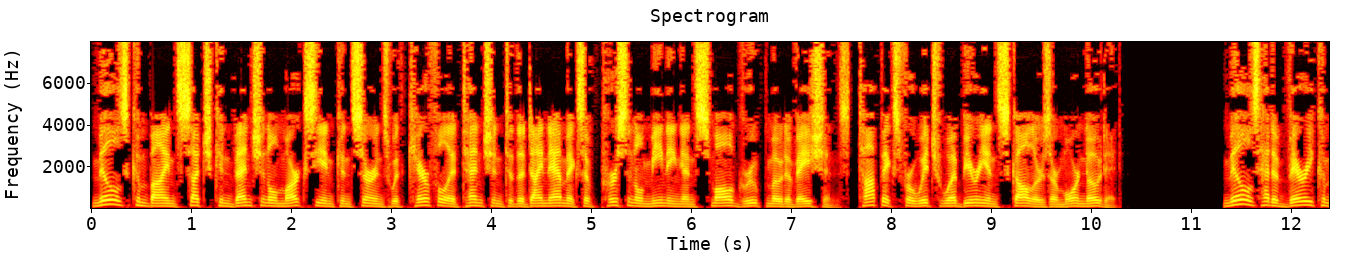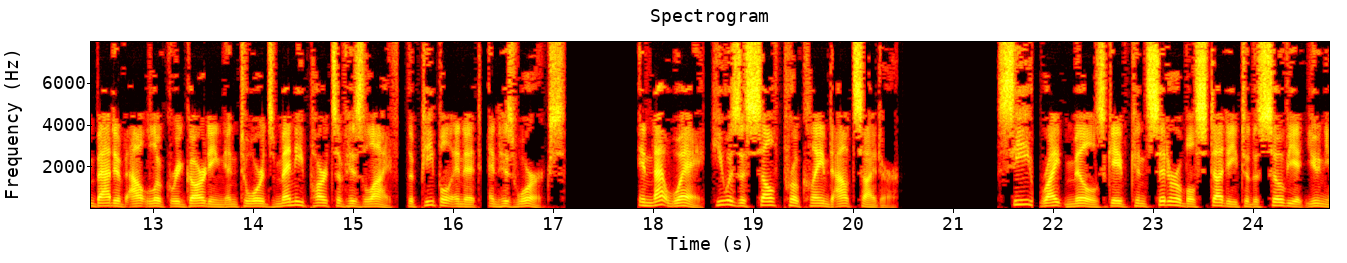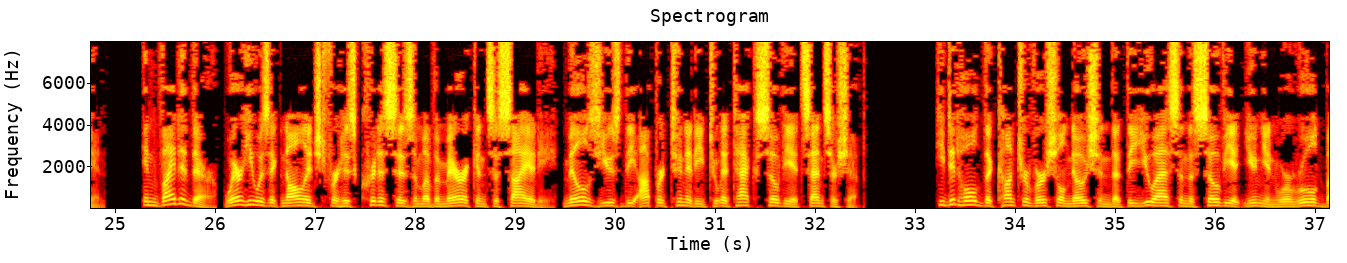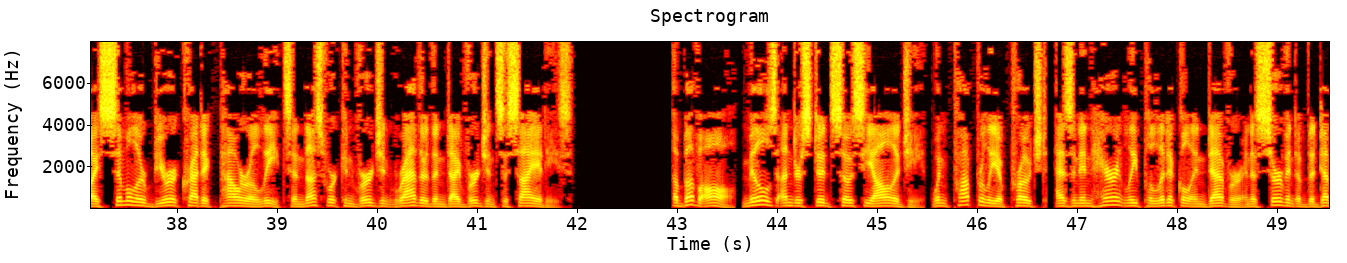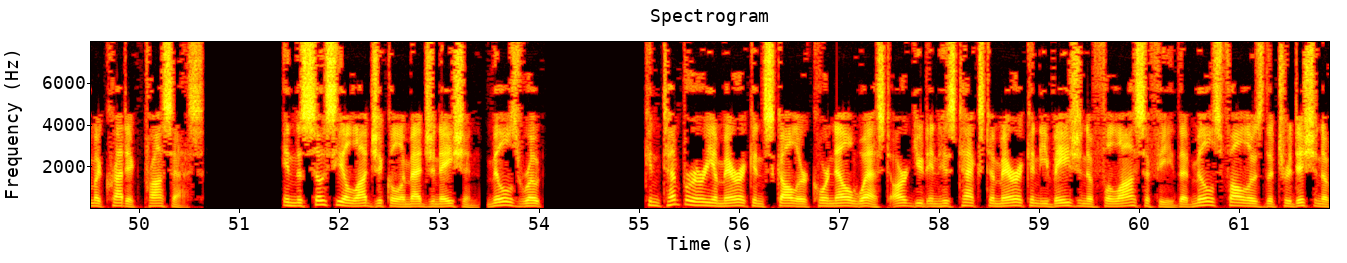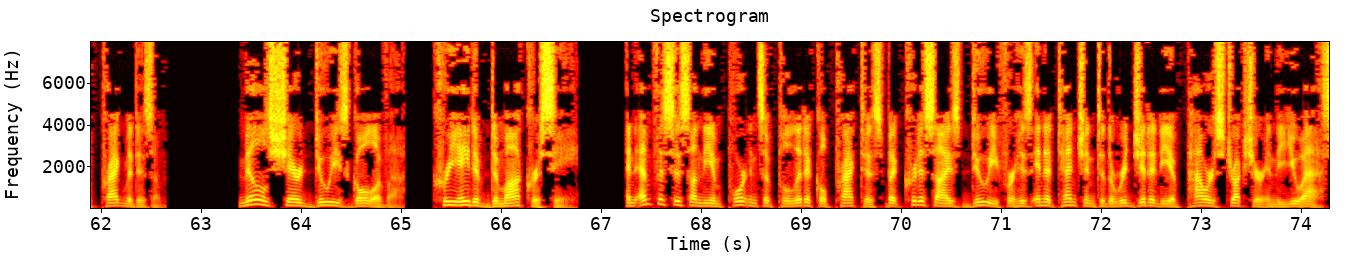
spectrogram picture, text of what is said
Mills combined such conventional Marxian concerns with careful attention to the dynamics of personal meaning and small group motivations, topics for which Weberian scholars are more noted. Mills had a very combative outlook regarding and towards many parts of his life, the people in it, and his works. In that way, he was a self-proclaimed outsider. C. Wright Mills gave considerable study to the Soviet Union. Invited there, where he was acknowledged for his criticism of American society, Mills used the opportunity to attack Soviet censorship. He did hold the controversial notion that the US and the Soviet Union were ruled by similar bureaucratic power elites and thus were convergent rather than divergent societies. Above all, Mills understood sociology, when properly approached, as an inherently political endeavor and a servant of the democratic process. In the sociological imagination, Mills wrote, Contemporary American scholar Cornel West argued in his text American Evasion of Philosophy that Mills follows the tradition of pragmatism. Mills shared Dewey's goal of a creative democracy, an emphasis on the importance of political practice but criticized Dewey for his inattention to the rigidity of power structure in the U.S.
